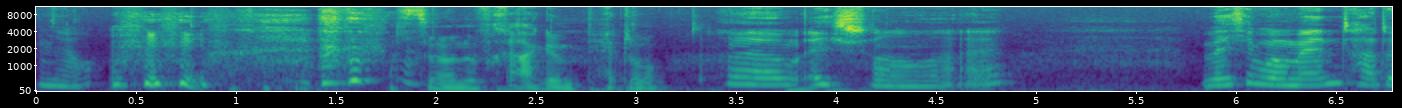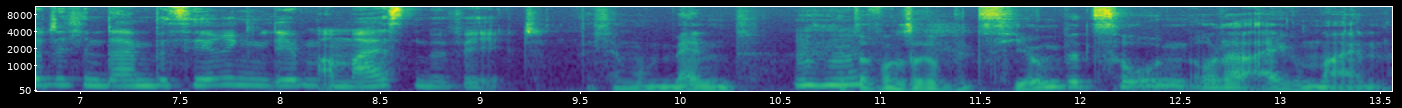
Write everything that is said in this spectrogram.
Ja. Hast du noch eine Frage im Petto? Ähm, ich schau mal. Welcher Moment hatte dich in deinem bisherigen Leben am meisten bewegt? Welcher Moment? Mhm. Ist auf unsere Beziehung bezogen oder allgemein?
